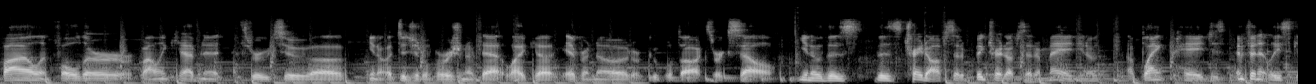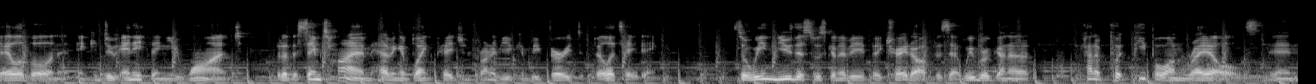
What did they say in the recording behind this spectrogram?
file and folder or filing cabinet through to uh, you know a digital version of that, like uh, Evernote or Google Docs or Excel. You know, there's there's trade-offs that are big trade-offs that are made. You know, a blank page is infinitely scalable and, and can do anything you want. But at the same time, having a blank page in front of you can be very debilitating. So we knew this was going to be a big trade-off. Is that we were going to kind of put people on rails in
